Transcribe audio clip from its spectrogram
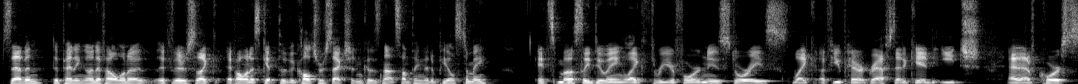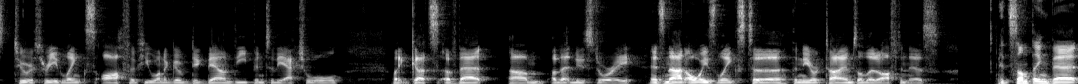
seven, depending on if I want to, if there's like, if I want to skip through the culture section because it's not something that appeals to me. It's mostly doing like three or four news stories, like a few paragraphs dedicated to each, and then of course two or three links off if you want to go dig down deep into the actual like guts of that um, of that news story. And it's not always links to the New York Times, although it often is. It's something that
